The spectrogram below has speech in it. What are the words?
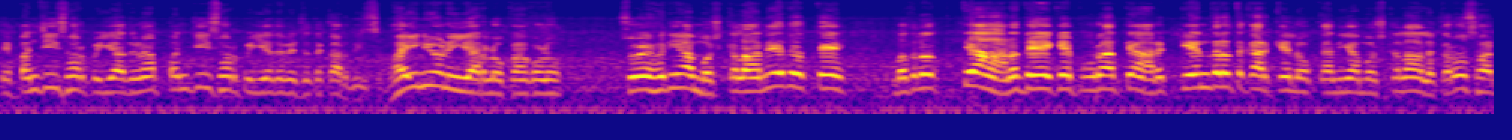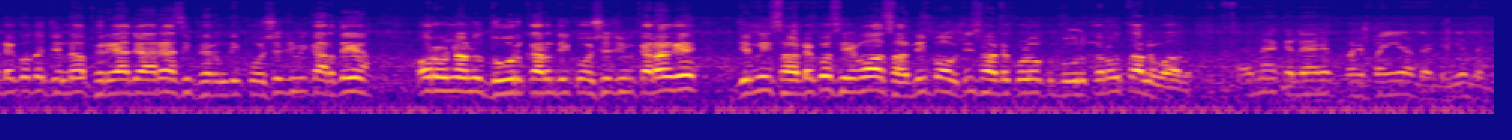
ਤੇ 2500 ਰੁਪਈਆ ਦੇਣਾ 2500 ਰੁਪਈਏ ਦੇ ਵਿੱਚ ਤੇ ਘਰ ਦੀ ਸਫ਼ਾਈ ਨਹੀਂ ਹੋਣੀ ਯਾਰ ਲੋਕਾਂ ਕੋਲੋਂ। ਸੋ ਇਹੋ ਜਿਹੀਆਂ ਮੁਸ਼ਕਲਾਂ ਨੇ ਇਹਦੇ ਉੱਤੇ ਮਤਲਬ ਧਿਆਨ ਦੇ ਕੇ, ਪੂਰਾ ਧਿਆਨ ਕੇਂਦਰਿਤ ਕਰਕੇ ਲੋਕਾਂ ਦੀਆਂ ਮੁਸ਼ਕਲਾਂ ਹੱਲ ਕਰੋ। ਸਾਡੇ ਕੋਲ ਤਾਂ ਜਿੰਨਾ ਫਿਰਿਆ ਜਾ ਰਿਹਾ, ਅਸੀਂ ਫਿਰਨ ਦੀ ਕੋਸ਼ਿਸ਼ ਵੀ ਕਰਦੇ ਹਾਂ ਔਰ ਉਹਨਾਂ ਨੂੰ ਦੂਰ ਕਰਨ ਦੀ ਕੋਸ਼ਿਸ਼ ਵੀ ਕਰਾਂਗੇ। ਜਿੰਨੀ ਸਾਡੇ ਕੋਲ ਸੇਵਾ ਹੋ ਸਕਦੀ, ਭਾਉ ਜੀ, ਸਾਡੇ ਕੋਲੋਂ ਕਬੂਲ ਕਰੋ। ਧੰਨਵਾਦ। ਇਹਨਾਂ ਕਿੱਲਿਆਂ 'ਚ ਪੰਜ ਪੰਜ ਹਜ਼ਾਰ ਦਾ ਡੀਜ਼ਲ ਲੱਗ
